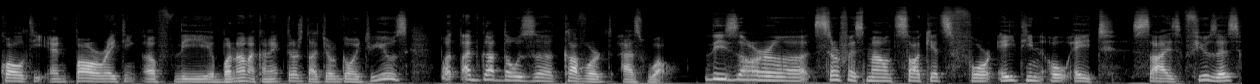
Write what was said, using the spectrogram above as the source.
quality and power rating of the banana connectors that you're going to use, but I've got those uh, covered as well. These are uh, surface mount sockets for 1808 size fuses.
